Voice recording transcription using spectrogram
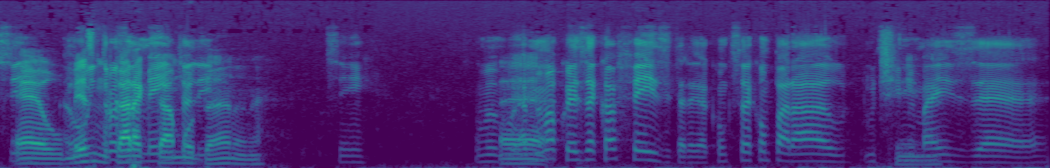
sim. é o mesmo cara que tá entrosamento ali. mudando, né? Sim. É É. a mesma coisa com a FaZe, tá ligado? Como que você vai comparar o, o time Sim. mais é,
